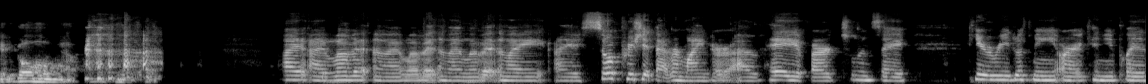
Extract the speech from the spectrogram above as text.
"Okay, go home now." I, I love it and I love it and I love it and I, I so appreciate that reminder of hey if our children say can you read with me or can you play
